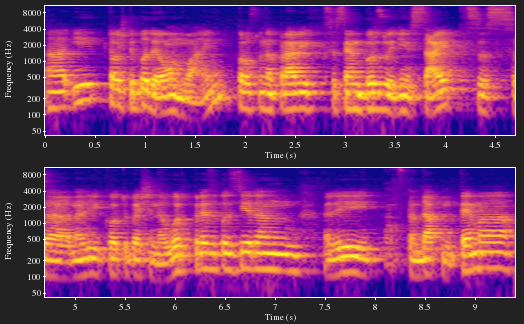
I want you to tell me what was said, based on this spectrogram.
а, и той ще бъде онлайн. Просто направих съвсем бързо един сайт, с, а, нали, който беше на WordPress базиран, нали, стандартна тема,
